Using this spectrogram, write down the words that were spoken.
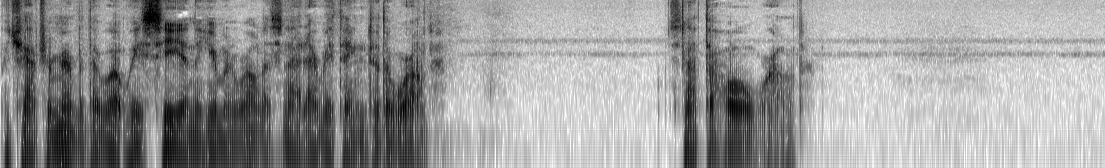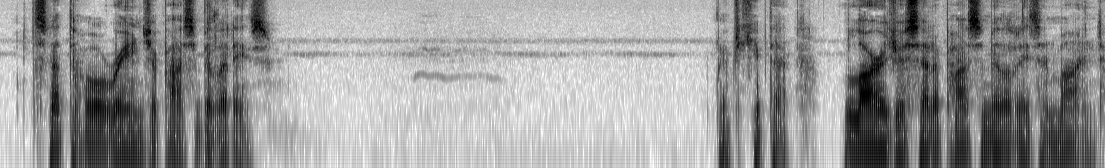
But you have to remember that what we see in the human world is not everything to the world. It's not the whole world. It's not the whole range of possibilities. We have to keep that larger set of possibilities in mind.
